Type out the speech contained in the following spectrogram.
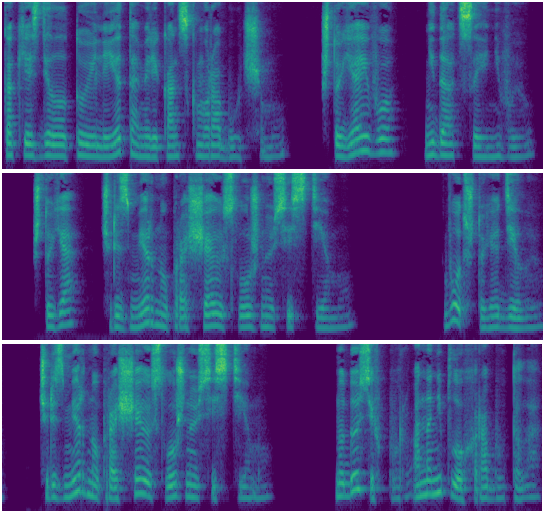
как я сделал то или это американскому рабочему, что я его недооцениваю, что я чрезмерно упрощаю сложную систему. Вот что я делаю. Чрезмерно упрощаю сложную систему. Но до сих пор она неплохо работала.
